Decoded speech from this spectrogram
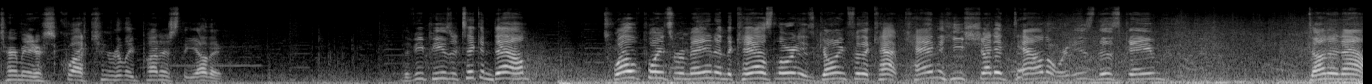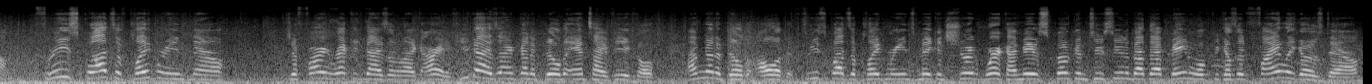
Terminator squad can really punish the other. The VPs are ticking down. 12 points remain, and the Chaos Lord is going for the cap. Can he shut it down, or is this game done and out? Three squads of Plague Marines now. Jafari recognized them like, alright, if you guys aren't going to build anti-vehicle, I'm going to build all of it. Three squads of Plague Marines making short work. I may have spoken too soon about that Bane Wolf because it finally goes down.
